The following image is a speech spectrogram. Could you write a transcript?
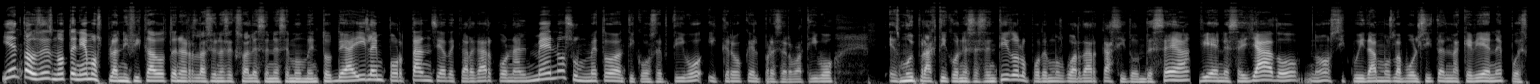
y entonces no teníamos planificado tener relaciones sexuales en ese momento. De ahí la importancia de cargar con al menos un método anticonceptivo y creo que el preservativo es muy práctico en ese sentido, lo podemos guardar casi donde sea, viene sellado, ¿no? Si cuidamos la bolsita en la que viene, pues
